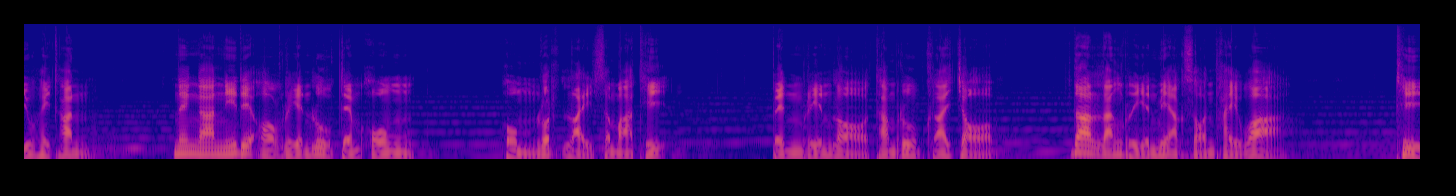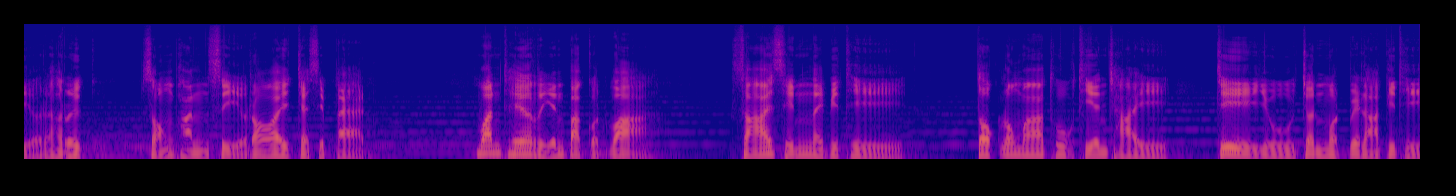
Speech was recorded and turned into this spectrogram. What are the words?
ยุให้ท่าน ในงานนี้ได้ออกเหรียญรูปเต็มองค์ห่มลดไหลสมาธิ เป็นเหรียญหล่อทำรูปคล้ายจอบ ด้านหลังเหรียญมีอักษรไทยว่า ที่ระลึก 2478 วันเทเหรียญปรากฏว่า สายสินในพิธี ตกลงมาถูกเทียนชัย จี้อยู่จนหมดเวลาพิธี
